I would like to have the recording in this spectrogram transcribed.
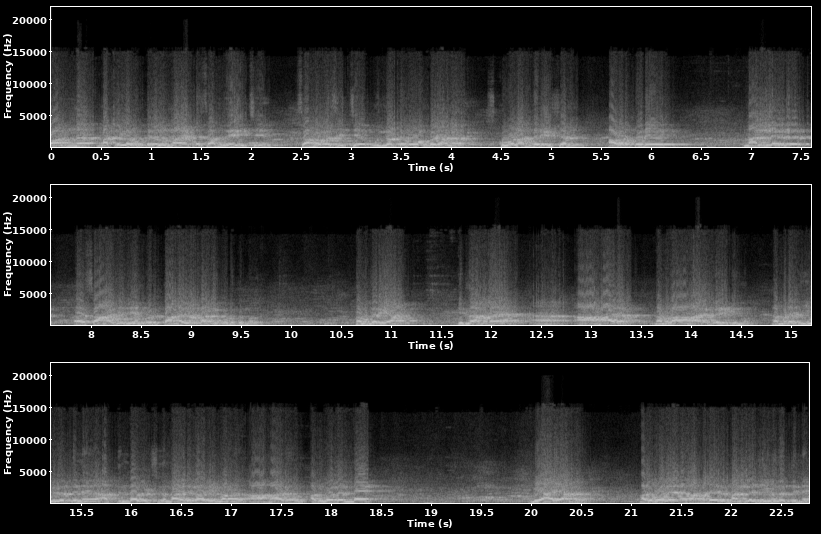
വന്ന് മറ്റുള്ള കുട്ടികളുമായിട്ട് സഹകരിച്ച് സഹവസിച്ച് മുന്നോട്ട് പോകുമ്പോഴാണ് സ്കൂൾ അന്തരീക്ഷം അവർക്കൊരു നല്ലൊരു സാഹചര്യം ഒരു തണൽ ഉണ്ടാക്കി കൊടുക്കുന്നത്. നമുക്കറിയാം ഇന്ന് നമ്മുടെ ആഹാരം. നമ്മൾ ആഹാരം കഴിക്കുന്നു. നമ്മുടെ ജീവിതത്തിന് അത്യന്താപേക്ഷിതമായ ഒരു കാര്യമാണ് ആഹാരവും അതുപോലെ തന്നെ വ്യായാമവും. അതുപോലെ തന്നെ നമ്മുടെ ഒരു നല്ല ജീവിതത്തിന്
